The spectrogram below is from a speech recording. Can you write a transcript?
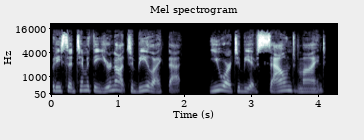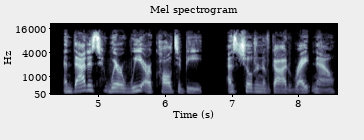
But he said, Timothy, you're not to be like that. You are to be of sound mind and that is where we are called to be as children of God right now.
